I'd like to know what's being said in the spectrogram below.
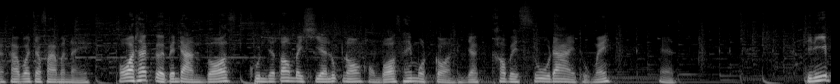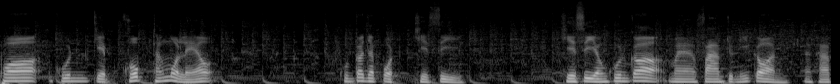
นะครับว่าจะฟาร์มมันไหน เพราะว่าถ้าเกิดเป็นด่านบอส คุณจะต้องไปเคลียร์ลูกน้องของบอสให้หมดก่อนถึงจะเข้าไปสู้ได้ถูกไหม ทีนี้พอคุณเก็บครบทั้งหมดแล้ว คุณก็จะปลดเขต4เขต4ของคุณก็มาฟาร์มจุดนี้ก่อนนะครับ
